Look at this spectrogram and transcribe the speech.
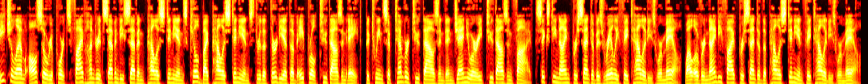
B'Tselem also reports 577 Palestinians killed by Palestinians through 30 April 2008. Between September 2000 and January 2005, 69% of Israeli fatalities were male, while over 95% of the Palestinian fatalities were male.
